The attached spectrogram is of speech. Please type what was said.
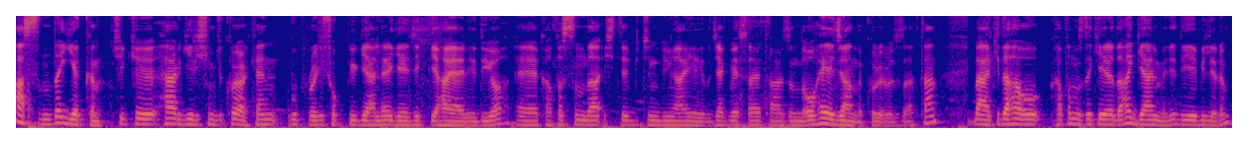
Aslında yakın. Çünkü her girişimci kurarken bu proje çok büyük yerlere gelecek diye hayal ediyor. Ee, kafasında işte bütün dünyaya yayılacak vesaire tarzında. O heyecanla kuruyoruz zaten. Belki daha o kafamızdaki yere daha gelmedi diyebilirim.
